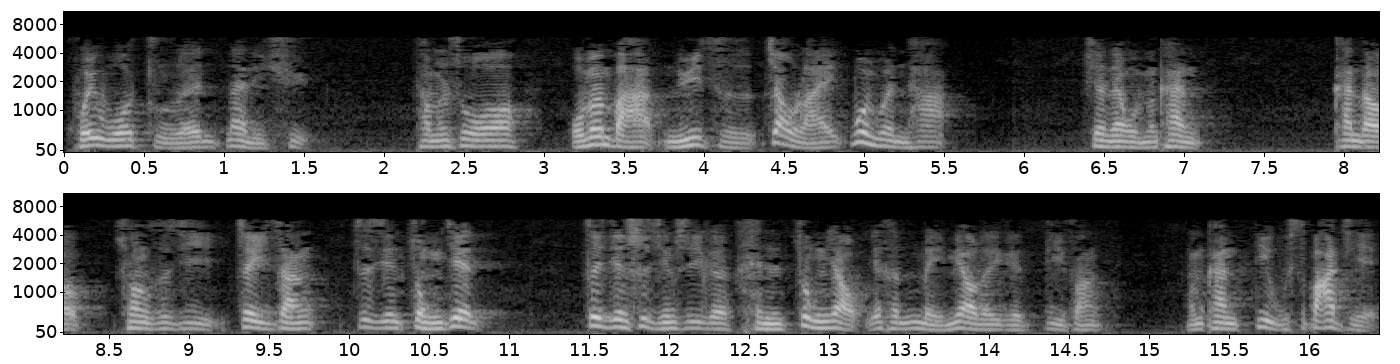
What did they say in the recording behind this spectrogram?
回我主人那里去。”他们说：“我们把女子叫来问问他。”现在我们看看到创世纪这一章。这件总结这件事情是一个很重要也很美妙的一个地方。我们看第五十八节，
